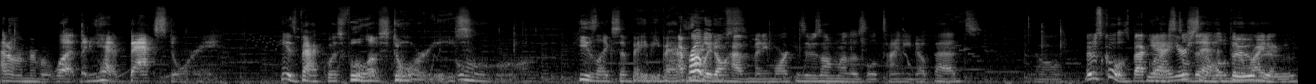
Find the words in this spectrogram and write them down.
I don't remember what, but he had a backstory. His back was full of stories. Ooh. He's like some baby back. I probably don't have him anymore because it was on one of those little tiny notepads. Oh. But it was cool. It was back when Yeah, I still you're did a sad. little bit of Boo writing.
